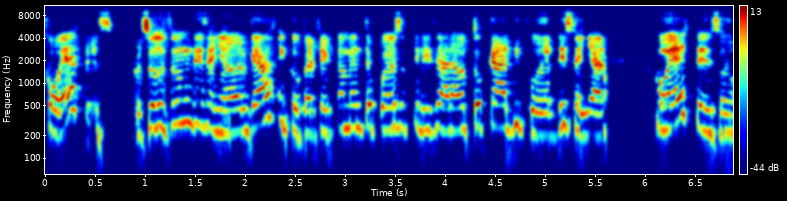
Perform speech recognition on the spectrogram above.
cohetes, sos un diseñador gráfico, perfectamente puedes utilizar AutoCAD y poder diseñar cohetes o,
